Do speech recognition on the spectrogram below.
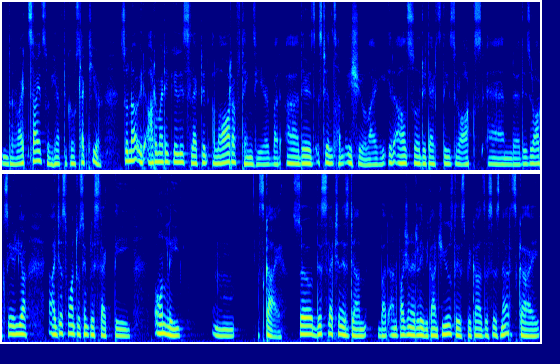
the right side. So we have to go select here. So now it automatically selected a lot of things here, but uh, there is still some issue. Like it also detects these rocks and uh, this rocks area. I just want to simply select the only um, sky. So this selection is done but unfortunately we can't use this because this is not sky.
